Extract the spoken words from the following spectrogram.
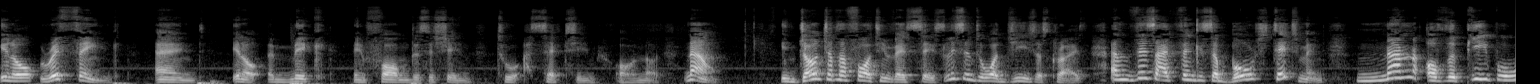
you know, rethink and, you know, make informed decision to accept him or not. Now, in John chapter 14 verse 6, listen to what Jesus Christ, and this I think is a bold statement. None of the people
